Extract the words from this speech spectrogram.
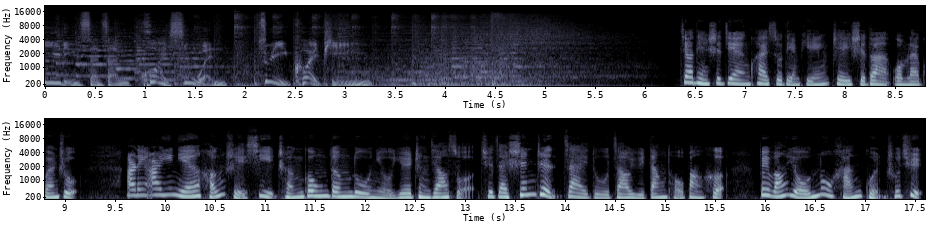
一零三三快新闻，最快评。焦点事件快速点评，这一时段我们来关注：二零二一年衡水系成功登陆纽约证交所，却在深圳再度遭遇当头棒喝，被网友怒喊“滚出去”，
